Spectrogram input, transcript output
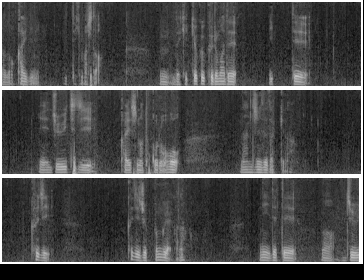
あの、会議に行ってきました。うん。で、結局車で行って、えー11時開始のところを、何時に出たっけな。9時、9時10分ぐらいかな。に出て、まあ、11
